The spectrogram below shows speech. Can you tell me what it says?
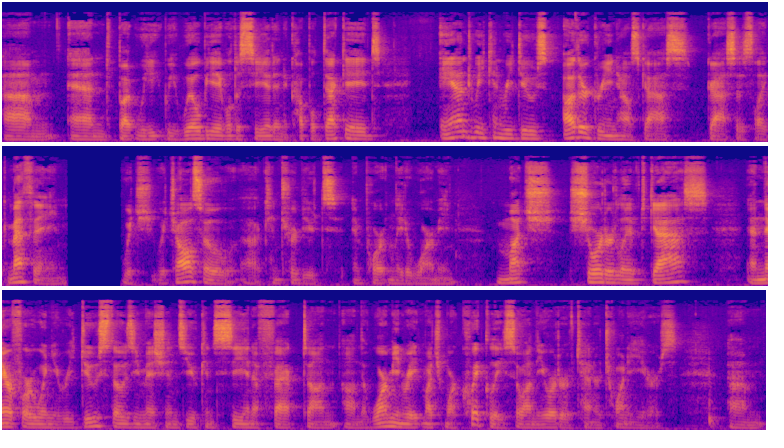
um, and but we we will be able to see it in a couple decades, and we can reduce other greenhouse gas gases like methane, which which also uh, contributes importantly to warming. Much shorter lived gas and therefore, when you reduce those emissions, you can see an effect on, on the warming rate much more quickly, so on the order of 10 or 20 years. Um,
